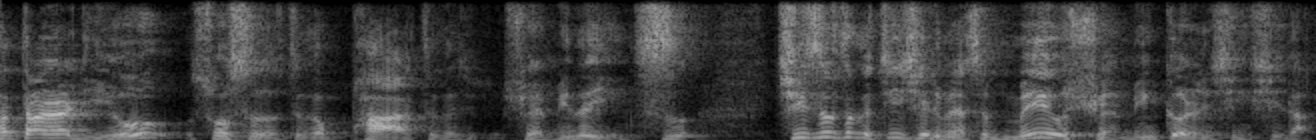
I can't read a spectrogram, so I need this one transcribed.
他当然理由说是这个怕这个选民的隐私，其实这个机器里面是没有选民个人信息的。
